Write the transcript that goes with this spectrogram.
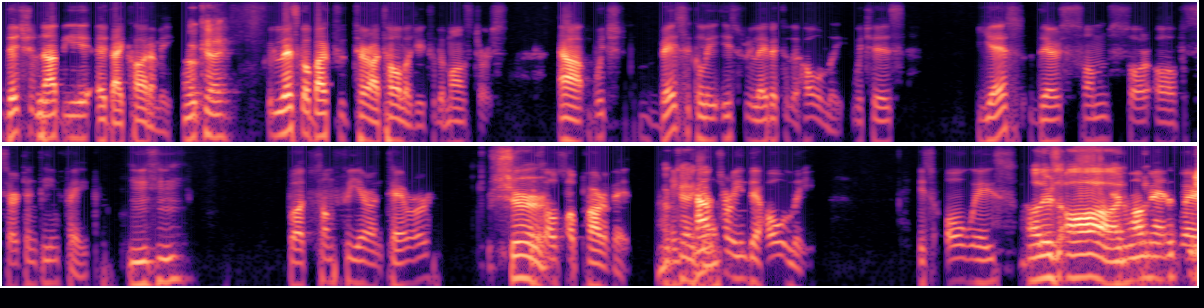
there should not be a dichotomy. Okay. Let's go back to teratology, to the monsters uh, which basically is related to the holy, which is yes, there's some sort of certainty in faith, mm-hmm. but some fear and terror. Sure, is also part of it. Okay, encountering yeah. the holy is always oh, there's awe a moment where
